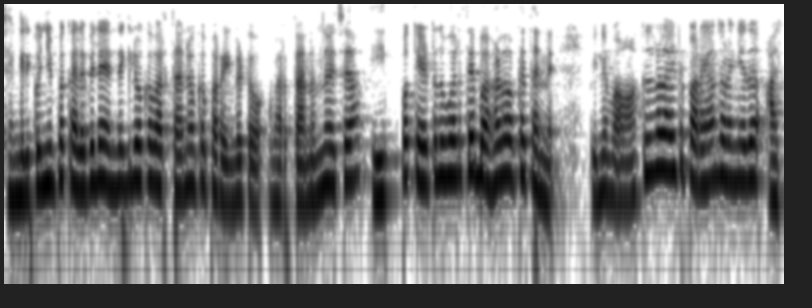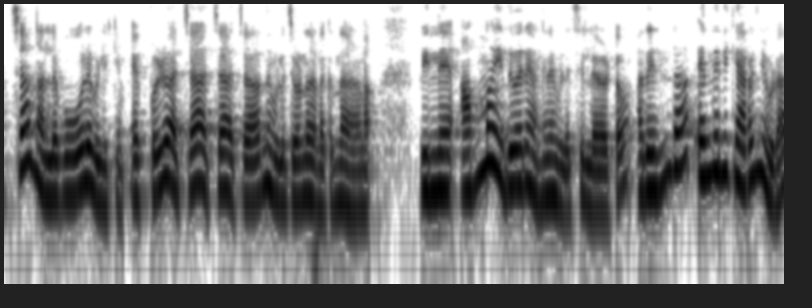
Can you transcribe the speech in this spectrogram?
ശങ്കരിക്കുഞ്ഞിപ്പോൾ കലപില എന്തെങ്കിലുമൊക്കെ വർത്താനമൊക്കെ പറയും കേട്ടോ. വർത്താനം എന്ന് വെച്ചാൽ ഇപ്പോൾ കേട്ടതുപോലത്തെ ബഹളമൊക്കെ തന്നെ. പിന്നെ വാക്കുകളായിട്ട് പറയാൻ തുടങ്ങിയത് അച്ഛ നല്ലപോലെ വിളിക്കും. എപ്പോഴും അച്ഛ അച്ഛ അച്ഛ എന്ന് വിളിച്ചുകൊണ്ട് നടക്കുന്ന കാണാം പിന്നെ അമ്മ ഇതുവരെ അങ്ങനെ വിളിച്ചില്ല കേട്ടോ. അതെന്താ എന്നെനിക്ക് അറിഞ്ഞൂടാ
